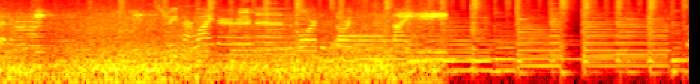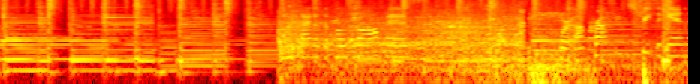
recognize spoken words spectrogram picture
better. Streets are wider and more historic sites. Inside of the postal office crossing the street again.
